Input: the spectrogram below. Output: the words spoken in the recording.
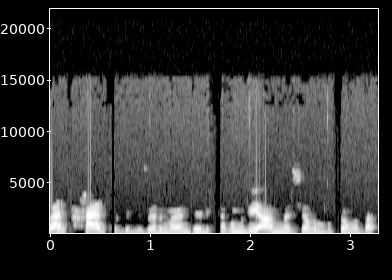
Ben her türlü güzelim öncelikle. Bunu bir anlaşalım bu konuda.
